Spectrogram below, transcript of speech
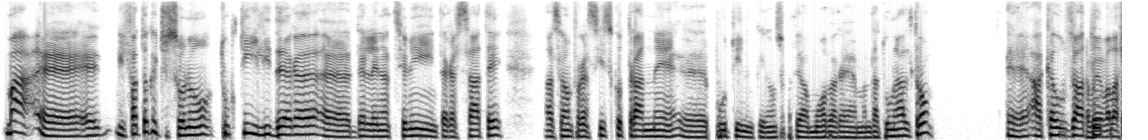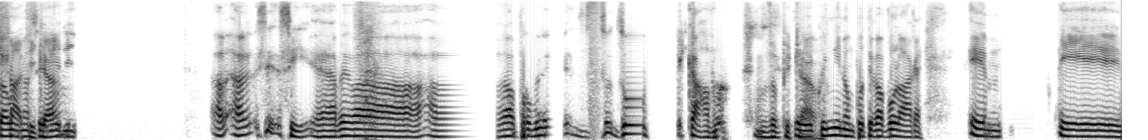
Ma eh, il fatto che ci sono tutti i leader eh, delle nazioni interessate a San Francisco, tranne eh, Putin che non si poteva muovere, ha mandato un altro, eh, ha causato Aveva la tutta una sciatica? di... Ah, ah, sì, sì, eh, aveva, aveva problemi, zo- zoppicava, zoppicavo. e quindi non poteva volare. E, e-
